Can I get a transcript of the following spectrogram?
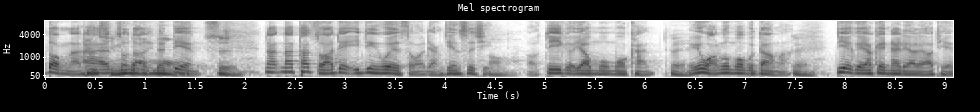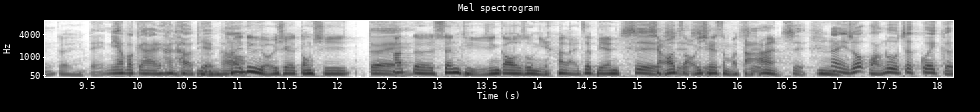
动了。他还走到你的店，是那那他走到店一定为了什么？两件事情哦。第一个要摸摸看，对，因为网络摸不到嘛。对。第二个要跟人家聊聊天，对对，你要不要跟他聊聊天？他一定有一些东西，对，他的身体已经告诉你，他来这边是想要找一些什么答案。是。那你说网络这规格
